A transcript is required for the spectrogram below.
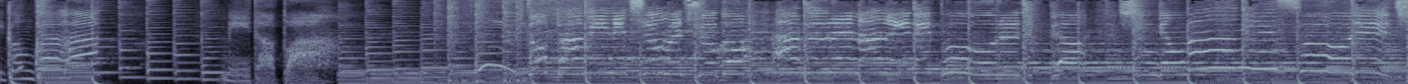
이건 과학? 믿어봐. 도파민이 춤을 추고 아드레날린이 불을 지펴 신경망이 소리쳐.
